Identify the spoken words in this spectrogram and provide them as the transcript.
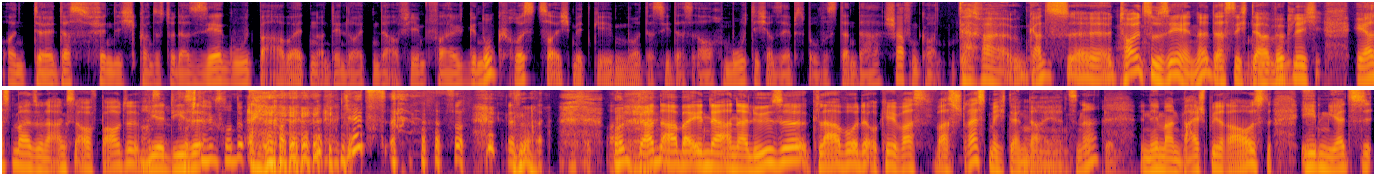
Und äh, das, finde ich, konntest du da sehr gut bearbeiten und den Leuten da auf jeden Fall genug Rüstzeug mitgeben, und dass sie das auch mutig und selbstbewusst dann da schaffen konnten. Das war ganz äh, toll zu sehen, ne? dass sich da mhm. wirklich erstmal so eine Angst aufbaute. Was? Wir diese Vorstellungsrunde. Jetzt? so. Und dann aber in der Analyse klar wurde, okay, was, was stresst mich denn da mhm. jetzt? Ne? Wir nehmen mal ein Beispiel raus. Eben jetzt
